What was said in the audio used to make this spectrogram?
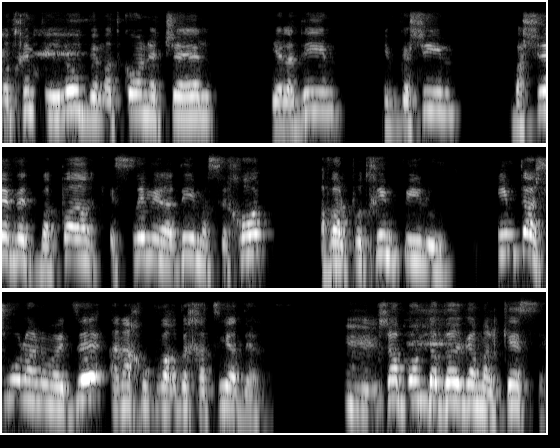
פותחים פעילות במתכונת של ילדים נפגשים בשבט, בפארק, 20 ילדים, מסכות, אבל פותחים פעילות. אם תאשרו לנו את זה, אנחנו כבר בחצי הדרך. עכשיו בואו נדבר גם על כסף.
